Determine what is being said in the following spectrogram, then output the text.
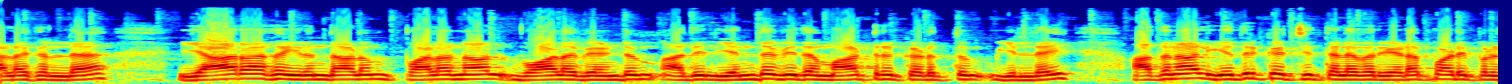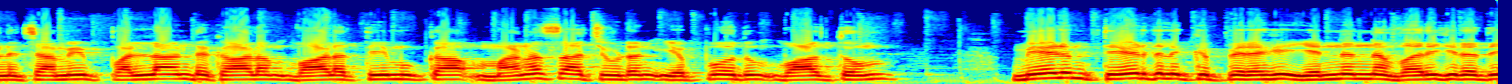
அழகல்ல. யாராக இருந்தாலும் பல நாள் வாழ வேண்டும். அதில் எந்தவித மாற்று கருத்தும் இல்லை. அதனால் எதிர்க்கட்சி தலைவர் எடப்பாடி பழனிசாமி பல்லாண்டு காலம் வாழ திமுக மனசாட்சியுடன் எப்போதும் வாழ்த்தும். மேலும் தேர்தலுக்கு பிறகு என்னென்ன வருகிறது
